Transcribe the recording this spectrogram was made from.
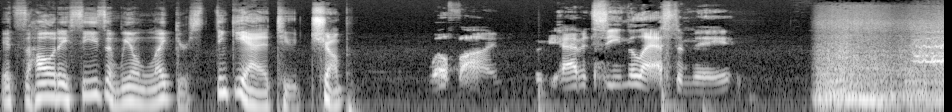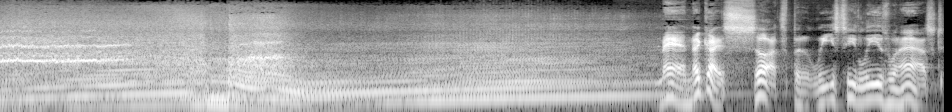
It's the holiday season. We don't like your stinky attitude, chump. Well, fine. But you haven't seen the last of me. Man, that guy sucks, but at least he leaves when asked.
